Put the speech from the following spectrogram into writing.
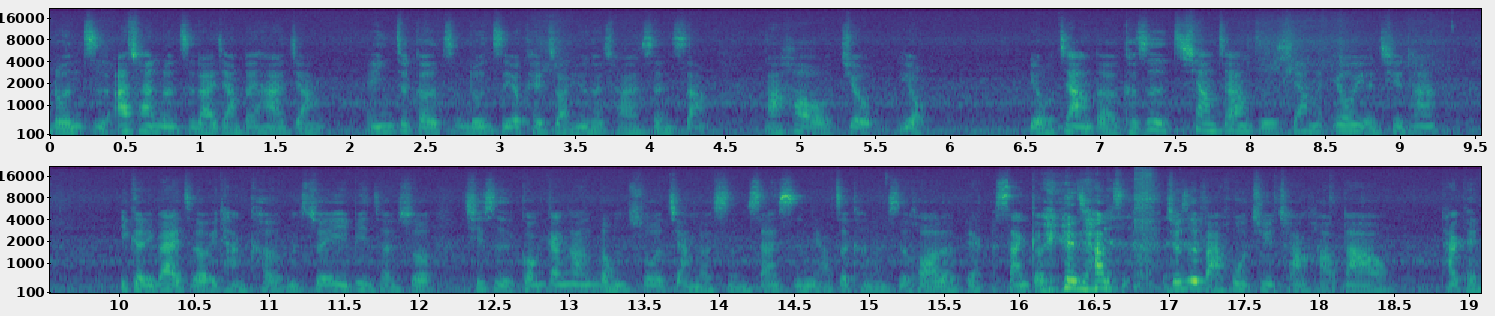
轮子。啊，穿轮子来讲，对他来讲，哎，这个轮子又可以转，又可以穿在身上，然后就有有这样的。可是像这样子，像幼儿园，其实他一个礼拜只有一堂课嘛，所以变成说，其实光刚刚浓缩讲了省三十秒，这可能是花了两三个月这样子，就是把护具穿好到他可以。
